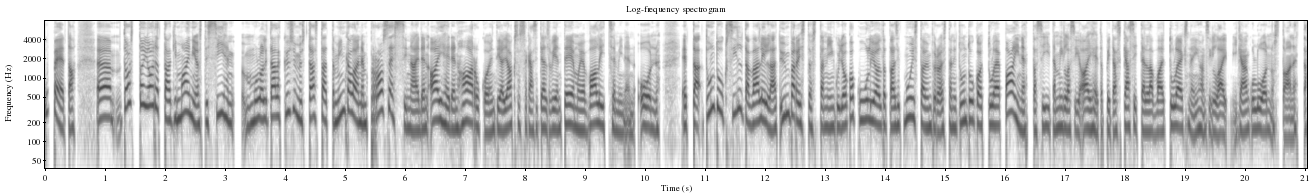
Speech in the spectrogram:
Upeeta. Tuosta johdattaakin mainiosti siihen, mulla oli täällä kysymys tästä, että minkälainen prosessi näiden aiheiden haarukointi ja jaksossa käsiteltävien teemojen valitseminen on. Että tuntuuko siltä välillä, että ympäristöstä niin kuin joko kuulijoilta tai sit muista ympyröistä, niin tuntuuko, että tulee painetta siitä, millaisia aiheita pitäisi käsitellä vai tuleeko ne ihan sillä ikään kuin luonnostaan, että,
